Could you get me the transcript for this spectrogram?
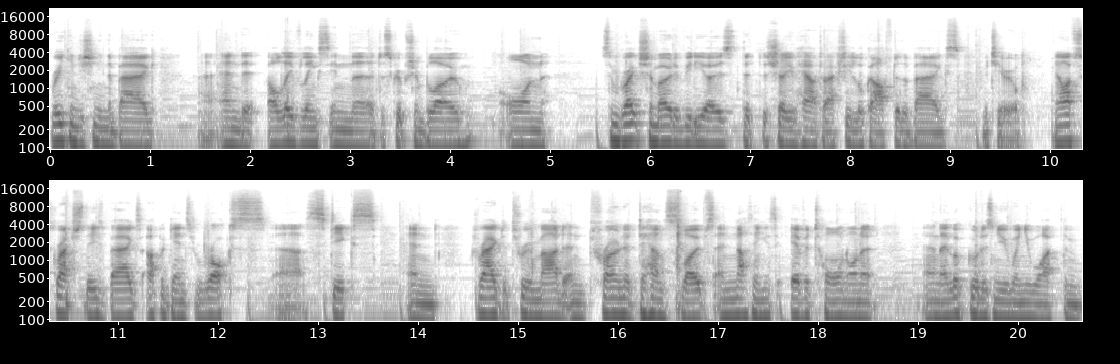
reconditioning the bag uh, and I'll leave links in the description below on some great Shimoda videos that show you how to actually look after the bag's material. Now I've scratched these bags up against rocks, uh, sticks, and dragged it through mud and thrown it down slopes and nothing is ever torn on it. And they look good as new when you wipe them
